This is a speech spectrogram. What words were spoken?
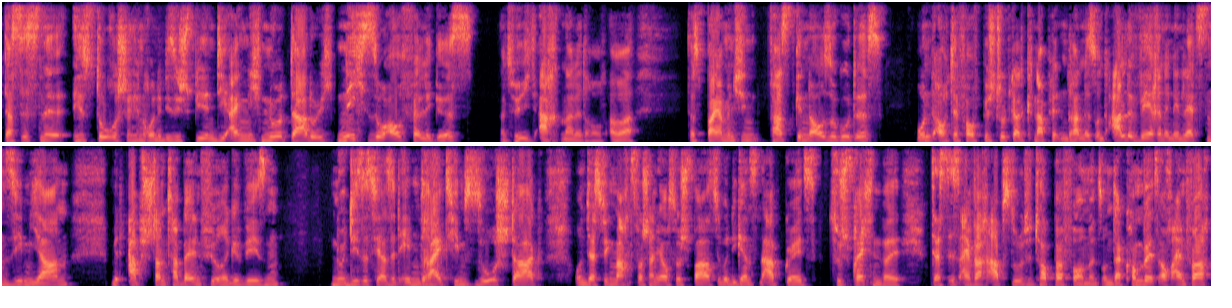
das ist eine historische Hinrunde, die sie spielen, die eigentlich nur dadurch nicht so auffällig ist. Natürlich achten alle drauf, aber dass Bayern München fast genauso gut ist und auch der VfB Stuttgart knapp hinten dran ist und alle wären in den letzten sieben Jahren mit Abstand Tabellenführer gewesen. Nur dieses Jahr sind eben drei Teams so stark und deswegen macht es wahrscheinlich auch so Spaß, über die ganzen Upgrades zu sprechen, weil das ist einfach absolute Top-Performance. Und da kommen wir jetzt auch einfach,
